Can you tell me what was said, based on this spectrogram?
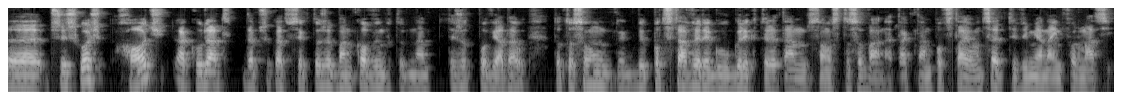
e, przyszłość, choć akurat na przykład w sektorze bankowym, który nam też odpowiadał, to to są jakby podstawy reguł gry, które tam są stosowane. Tak? Tam powstają CERTy, wymiana informacji.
